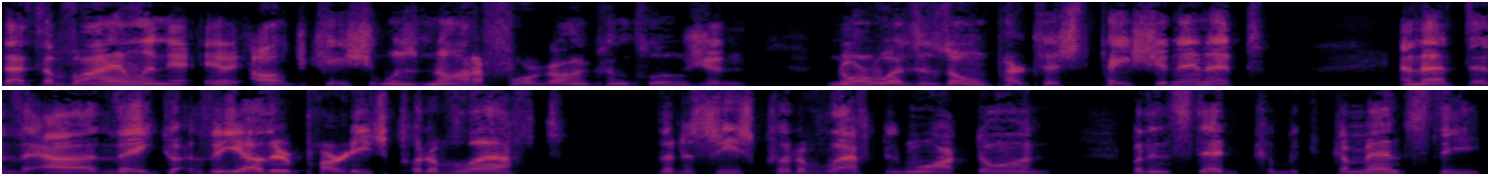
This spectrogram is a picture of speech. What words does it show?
that the violent uh, altercation was not a foregone conclusion, nor was his own participation in it, and that uh, they the other parties could have left, the deceased could have left and walked on, but instead com- commenced the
